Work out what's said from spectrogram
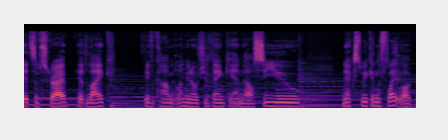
hit subscribe, hit like, leave a comment, let me know what you think, and I'll see you next week in the flight log.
